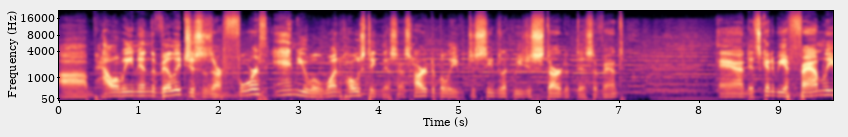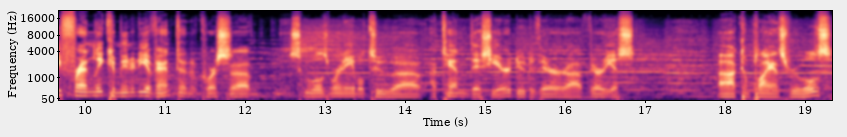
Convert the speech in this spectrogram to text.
Um, Halloween in the Village. This is our fourth annual one hosting this. And it's hard to believe. It just seems like we just started this event. And it's going to be a family friendly community event. And of course, uh, schools weren't able to uh, attend this year due to their uh, various uh, compliance rules.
